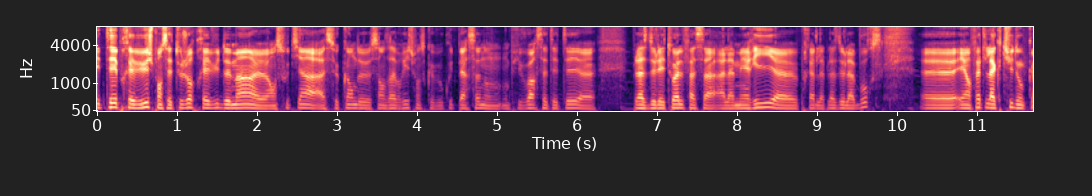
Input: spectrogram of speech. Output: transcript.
était prévu, je pensais toujours prévu demain euh, en soutien à, ce camp de sans-abri. Je pense que beaucoup de personnes ont, pu voir cet été euh, place de l'Étoile face à, la mairie, euh, près de la place de la Bourse. et en fait, l'actu, donc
